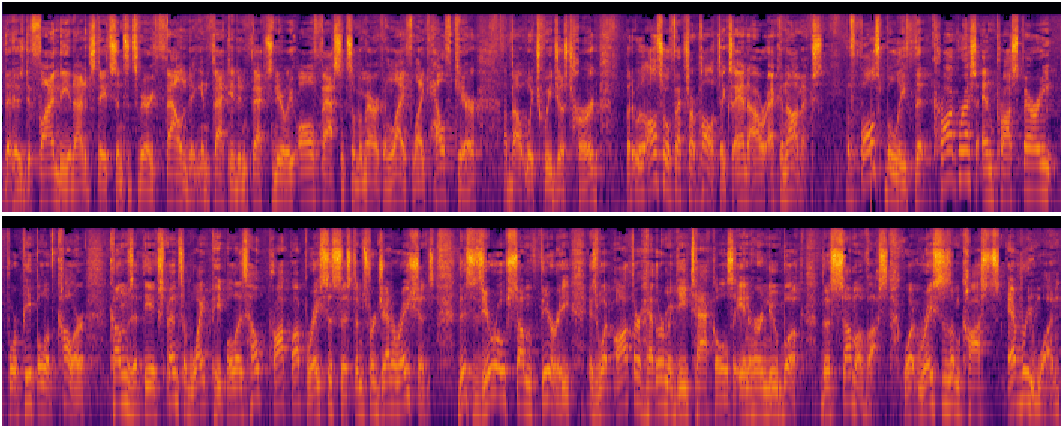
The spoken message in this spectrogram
that has defined the United States since its very founding. In fact, it infects nearly all facets of American life, like health care, about which we just heard, but it also affects our politics and our economics. The false belief that progress and prosperity for people of color comes at the expense of white people has helped prop up racist systems for generations. This zero sum theory is what author Heather McGhee tackles in her new book, The Sum of Us What Racism Costs Everyone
